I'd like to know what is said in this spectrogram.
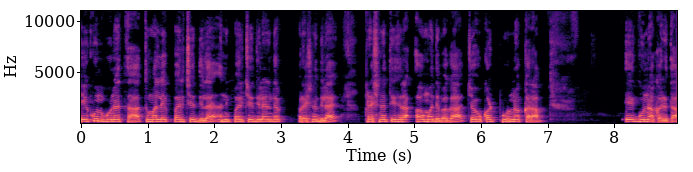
एकूण गुणाचा तुम्हाला एक परिच्छेद दिलाय आणि परिचय दिल्यानंतर प्रश्न दिलाय. प्रश्न तिसरा अ मध्ये बघा चौकट पूर्ण करा. एक गुन्हाकरिता.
